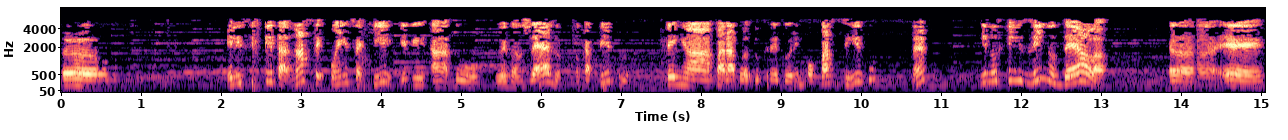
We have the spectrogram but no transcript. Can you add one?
Uh, ele cita na sequência aqui ele, ah, do, do Evangelho, no capítulo, tem a parábola do credor incompassivo, né? E no finzinho dela, uh, é,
